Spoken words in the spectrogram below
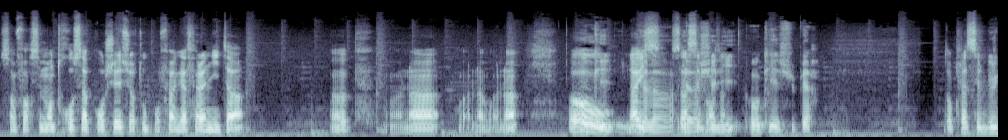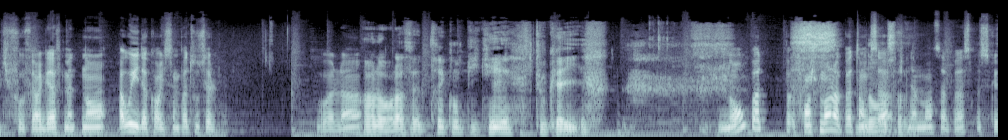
Sans forcément trop s'approcher, surtout pour faire gaffe à la Nita. Hop, voilà, voilà, voilà. Oh, nice, ça c'est bon. Ok, super. Donc là, c'est le bulle qu'il faut faire gaffe maintenant. Ah oui, d'accord, ils sont pas tout seuls. Voilà. Alors là, ça va être très compliqué, tout cas. Non, pas, franchement, là, pas tant que ça. Finalement, ça passe parce que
